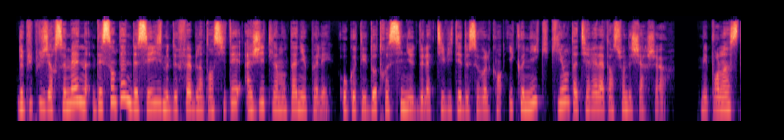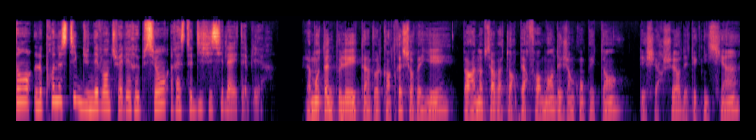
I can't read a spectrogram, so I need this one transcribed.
Depuis plusieurs semaines, des centaines de séismes de faible intensité agitent la montagne Pelée, aux côtés d'autres signes de l'activité de ce volcan iconique qui ont attiré l'attention des chercheurs. Mais pour l'instant, le pronostic d'une éventuelle éruption reste difficile à établir. La montagne Pelée est un volcan très surveillé par un observatoire performant, des gens compétents, des chercheurs, des techniciens.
